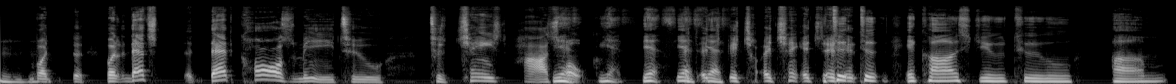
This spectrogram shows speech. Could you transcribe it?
Mhm. but but that's that caused me to to change how I yes. spoke. Yes. Yes. Yes. it, yes. It, it, it, cha- it, it, to, it- to it caused you to um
